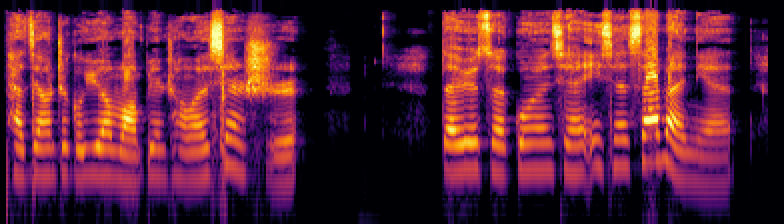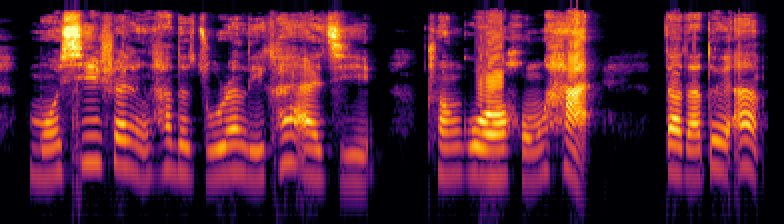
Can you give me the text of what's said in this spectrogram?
他将这个愿望变成了现实。大约在公元前一千三百年，摩西率领他的族人离开埃及，穿过红海，到达对岸。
